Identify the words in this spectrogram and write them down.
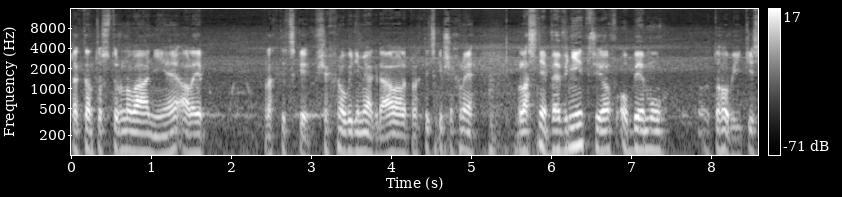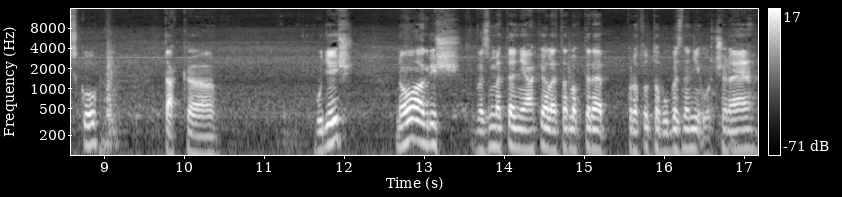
tak tam to strunování je, ale je prakticky všechno, uvidíme jak dál, ale prakticky všechno je vlastně vevnitř, jo, v objemu toho výtisku, tak uh, budíš. No a když vezmete nějaké letadlo, které pro toto vůbec není určené,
